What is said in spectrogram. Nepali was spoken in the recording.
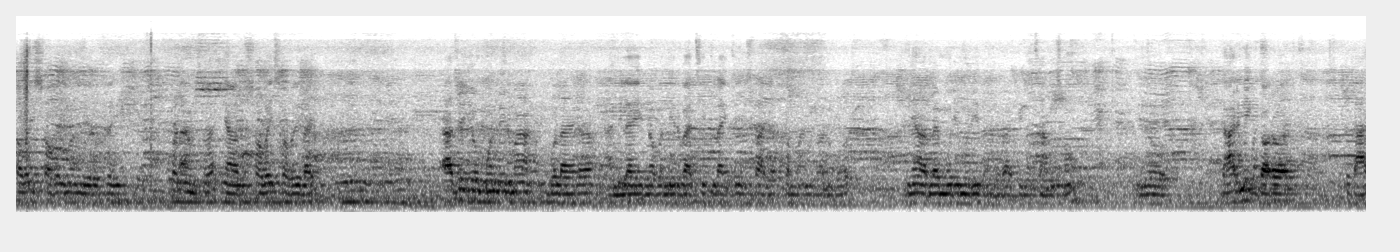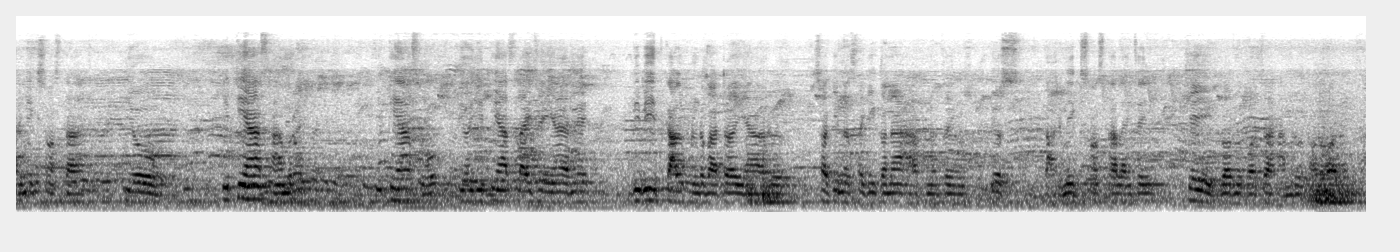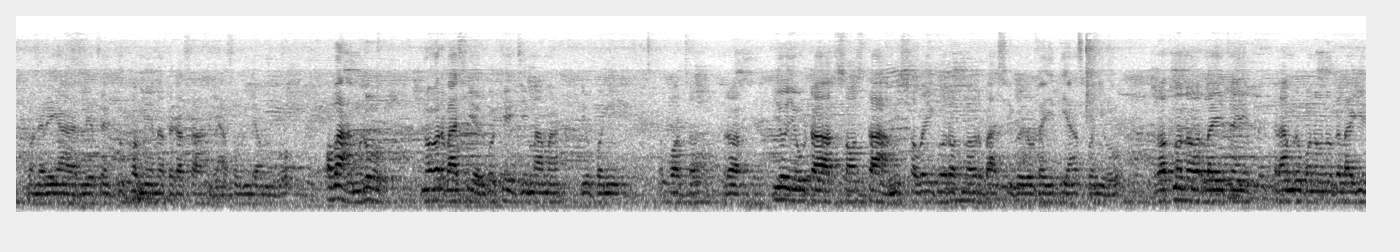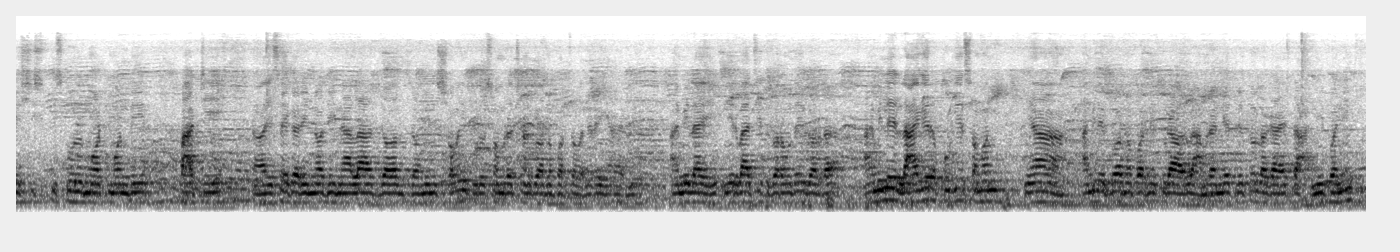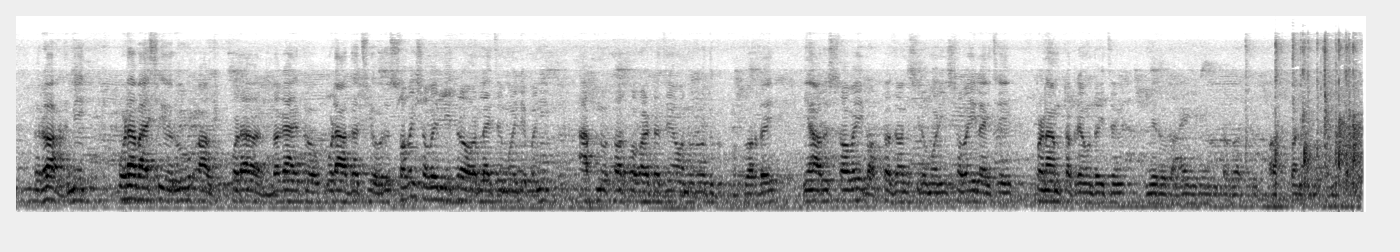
सबै सबैमा मेरो चाहिँ प्रणाम छ। यहाँहरू सबै सबैलाई। आज यो मन्दिरमा बोलाएर हामीलाई नवनिर्वाचितलाई चाहिँ स्वागत सम्मान गर्नुभयो यहाँहरूलाई मुरी मुरी धन्यवाद दिन चाहन्छौँ। यो धार्मिक धरोहर धार्मिक संस्था यो इतिहास हाम्रो इतिहास हो। यो इतिहासलाई चाहिँ यहाँहरूले विविध कालखण्डबाट यहाँहरू सकि नसकिकन आफ्नो चाहिँ यो धार्मिक संस्थालाई चाहिँ केही गर्नुपर्छ हाम्रो धरोहर भनेर यहाँहरूले चाहिँ दुःख मेहनतका साथ यहाँसम्म ल्याउनु भयो अब हाम्रो नगरवासीहरूको केही जिम्मामा यो पनि पर्छ र यो एउटा संस्था हामी सबैको रत्नगरवासीको एउटा इतिहास पनि हो। रत्ननगरलाई चाहिँ राम्रो बनाउनको लागि स्कुल मठ मन्दिर पार्टी यसै गरी नदी नाला जल जमिन सबै कुरो संरक्षण गर्नुपर्छ भनेर यहाँहरूले हामीलाई निर्वाचित गराउँदै गर्दा हामीले लागेर पुगेसम्म यहाँ हामीले गर्नुपर्ने कुराहरू हाम्रा नेतृत्व लगायत हामी पनि र हामी ओडावासीहरू ओडा लगायत ओडा अध्यक्षहरू सबै सबै मित्रहरूलाई चाहिँ मैले पनि आफ्नो तर्फबाट चाहिँ अनुरोध गर्दै यहाँहरू सबै भक्तजन शिरोमणि सबैलाई चाहिँ प्रणाम टक्राउँदै चाहिँ मेरो अन्त गर्छु। हस् प्रणाम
